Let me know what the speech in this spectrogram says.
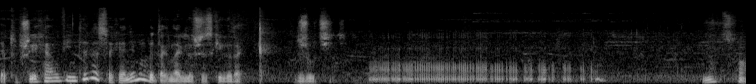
Ja tu przyjechałem w interesach. Ja nie mogę tak nagle wszystkiego tak rzucić. No co?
